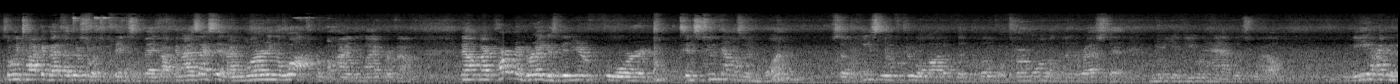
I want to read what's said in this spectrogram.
So we talk about other sorts of things in Bangkok, and as I said, I'm learning a lot from behind the microphone. Now, my partner Greg has been here for since 2001. So he's lived through a lot of the political turmoil and unrest that many of you have as well. Me, I'm an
